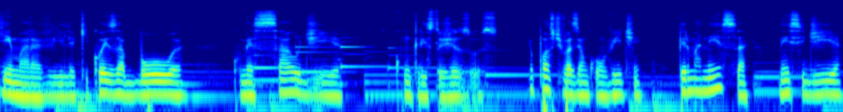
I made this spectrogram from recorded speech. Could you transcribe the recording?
Que maravilha, que coisa boa começar o dia com Cristo Jesus. Eu posso te fazer um convite? Permaneça nesse dia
